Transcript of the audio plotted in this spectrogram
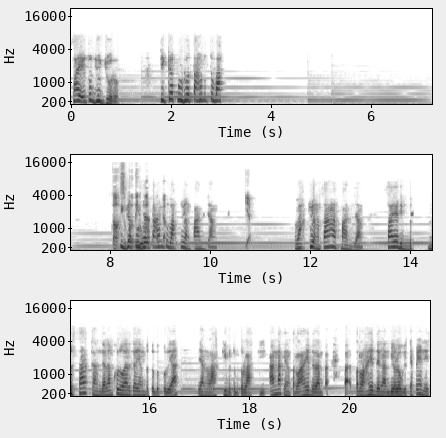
saya itu jujur. 32 tahun itu waktu Oh, 32 tahun itu waktu yang panjang. Ya. Waktu yang sangat panjang. Saya dibesarkan dalam keluarga yang betul-betul ya, yang laki betul-betul laki, anak yang terlahir dalam terlahir dengan biologisnya penis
